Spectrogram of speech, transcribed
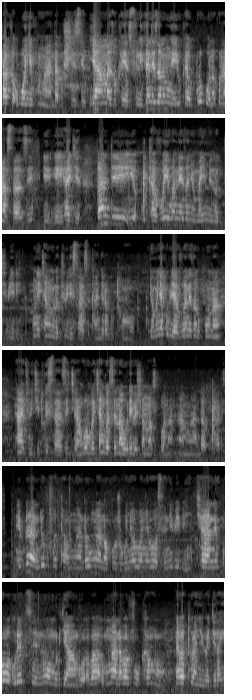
paka ubonye ko umwanda ushizeho. Ya mazi ukayasunika neza n'umweyo ukayakura ukabona ko nta sazi ihagera. Kandi iyo bitavuyeho neza nyuma y'iminota ibiri umwe cyangwa iminota ibiri isazi itangira gutumuka kugira umenye ko byavuye neza no kubona nta kintu cyitwa isazi kirangombwa cyangwa se nawe urebesha amaso ukabona nta mwanda uhari. Ibiraro byo gufata umwanda w'umwana kuwujugunya aho ubonye bose ni bibi. Cyane ko uretse n'uwo muryango umwana aba avukamo n'abaturanyi bibagiraho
